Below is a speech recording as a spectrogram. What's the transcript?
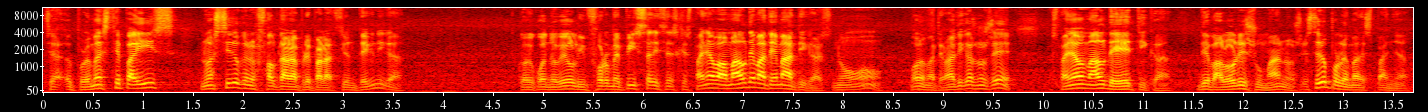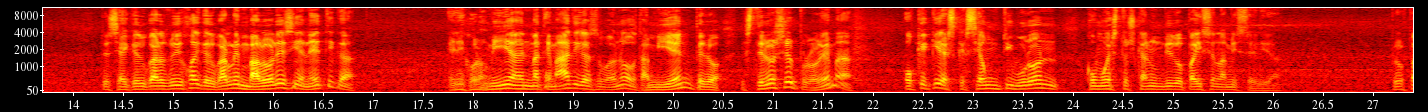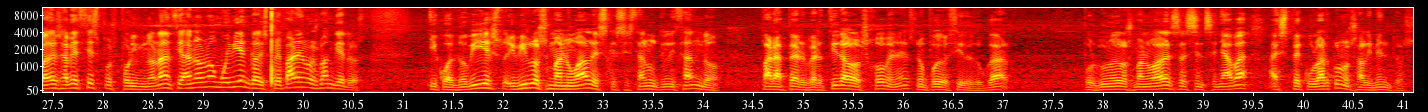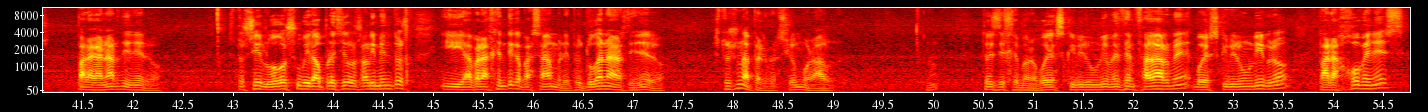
O sea, el problema de este país no ha sido que nos faltara preparación técnica. Cuando veo el informe PISA dices que España va mal de matemáticas. No, bueno, matemáticas no sé, España va mal de ética, de valores humanos. Este es el problema de España. Entonces, si hay que educar a tu hijo, hay que educarle en valores y en ética. En economía, en matemáticas, bueno, también, pero este no es el problema. ¿O qué quieres? Que sea un tiburón como estos que han hundido país en la miseria. Pero los padres a veces, pues por ignorancia, ah, no, no, muy bien, que les preparen los banqueros. Y cuando vi esto y vi los manuales que se están utilizando para pervertir a los jóvenes, no puedo decir educar, porque uno de los manuales les enseñaba a especular con los alimentos para ganar dinero. Esto sí, luego subirá el precio de los alimentos y habrá gente que pasa hambre, pero tú ganarás dinero. Esto es una perversión moral. Entonces dije, bueno, voy a escribir un libro, en vez de enfadarme, voy a escribir un libro para jóvenes,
